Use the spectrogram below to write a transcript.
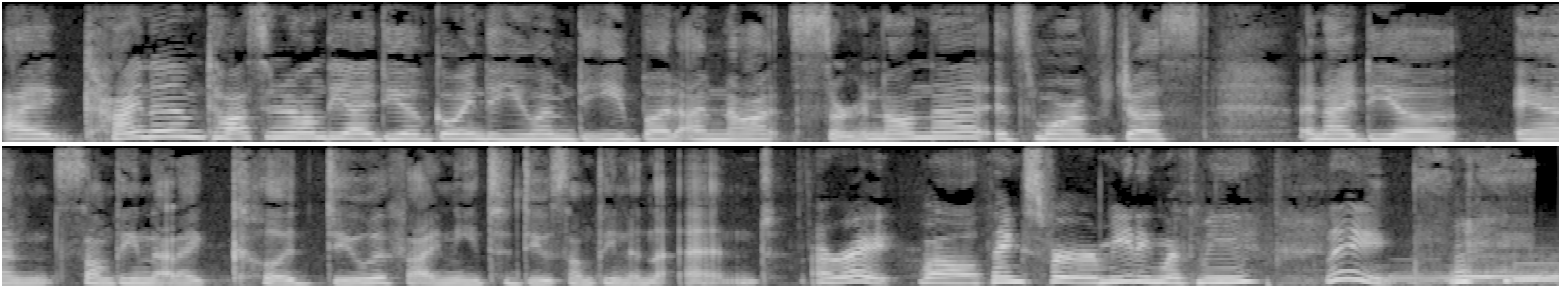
I kind of am tossing around the idea of going to UMD, but I'm not certain on that. It's more of just an idea and something that I could do if I need to do something in the end. All right. Well, thanks for meeting with me. Thanks.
